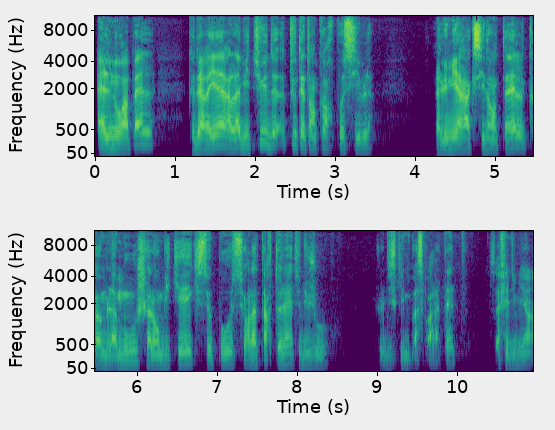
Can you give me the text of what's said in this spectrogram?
Elle nous rappelle que derrière l'habitude, tout est encore possible. La lumière accidentelle, comme la mouche alambiquée qui se pose sur la tartelette du jour. Je dis ce qui me passe par la tête, ça fait du bien,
